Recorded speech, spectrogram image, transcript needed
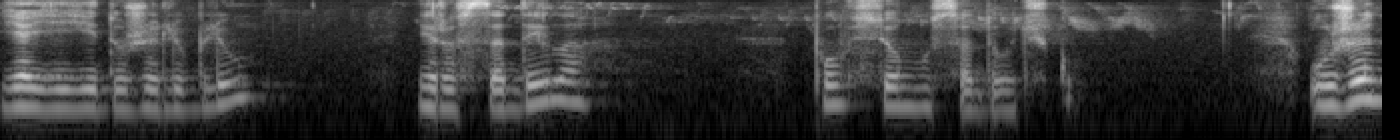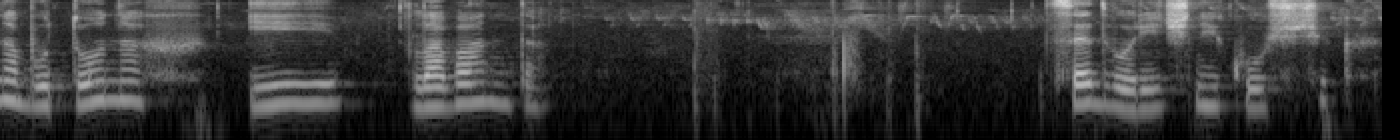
Я її дуже люблю і розсадила по всьому садочку. Уже на бутонах і лаванда. Це дворічний кущик.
